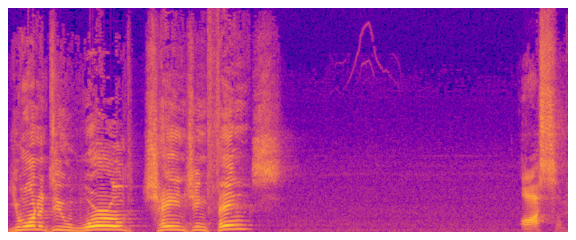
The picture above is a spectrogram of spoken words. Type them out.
You want to do world changing things? Awesome.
